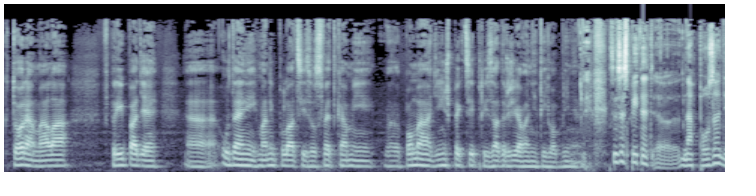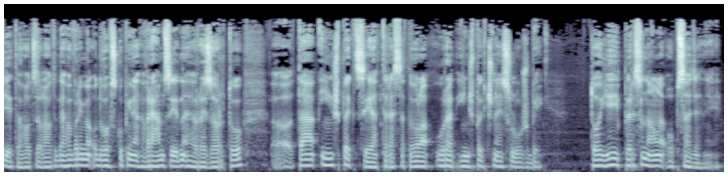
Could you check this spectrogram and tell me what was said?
ktorá mala v prípade údajných manipulácií so svetkami pomáhať inšpekcii pri zadržiavaní tých obvinených. Chcem sa spýtať na pozadie toho celého, teda hovoríme o dvoch skupinách v rámci jedného rezortu. Tá inšpekcia, teraz sa to volá Úrad inšpekčnej služby, to jej personálne obsadenie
